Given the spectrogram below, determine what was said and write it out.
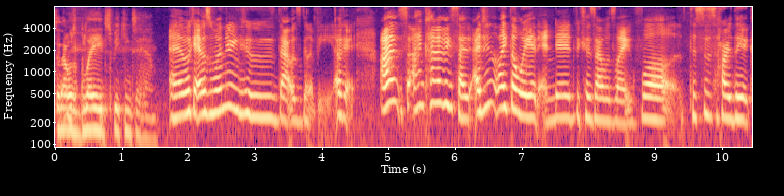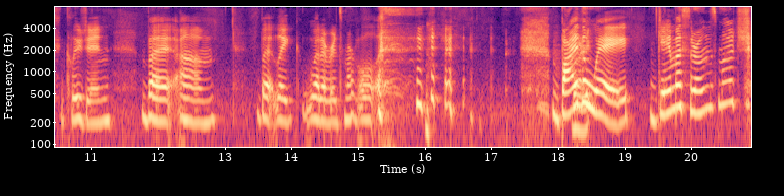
So that was Blade speaking to him. Okay, I was wondering who that was gonna be. Okay, I'm so I'm kind of excited. I didn't like the way it ended because I was like, well, this is hardly a conclusion, but um, but like whatever, it's Marvel. By right. the way, Game of Thrones much?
